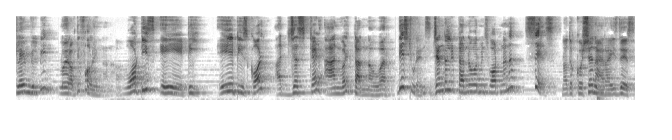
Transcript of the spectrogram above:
Claim will be lower of the following. Nana. What is AAT? AAT is called adjusted annual turnover. These students, generally turnover means what Nana? Sales. Now the question arises, This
